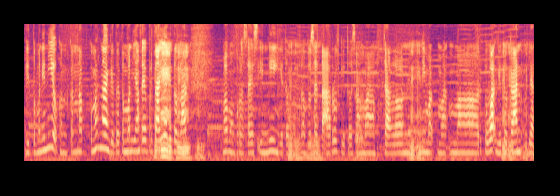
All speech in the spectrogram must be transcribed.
"Eh, temenin yuk kan kenapa ke mana? gitu temen yang saya percaya Mm-mm, gitu kan. mm-mm. nggak mau proses ini gitu Mm-mm, mau proses taaruf gitu sama calon Mm-mm. ini mer- mer- mertua gitu Mm-mm, kan. mm-mm. udah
